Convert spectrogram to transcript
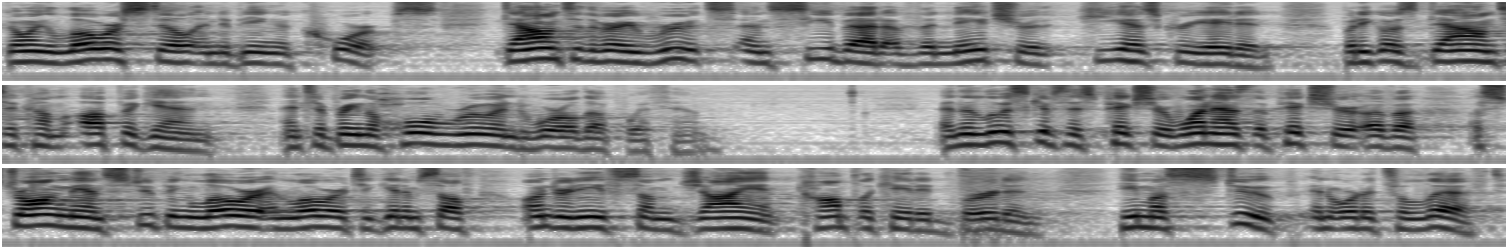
going lower still into being a corpse, down to the very roots and seabed of the nature he has created. But he goes down to come up again and to bring the whole ruined world up with him. And then Lewis gives this picture. One has the picture of a, a strong man stooping lower and lower to get himself underneath some giant, complicated burden. He must stoop in order to lift.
